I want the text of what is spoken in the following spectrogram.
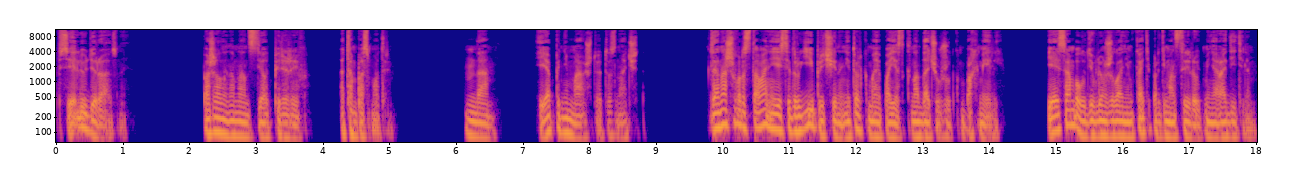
Все люди разные. Пожалуй, нам надо сделать перерыв, а там посмотрим. Да, я понимаю, что это значит. Для нашего расставания есть и другие причины, не только моя поездка на дачу в жутком похмелье. Я и сам был удивлен желанием Кати продемонстрировать меня родителям.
